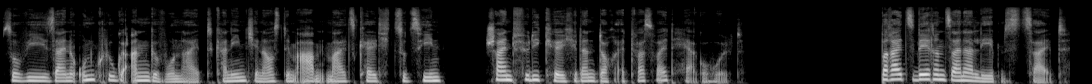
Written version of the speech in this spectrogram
sowie seine unkluge Angewohnheit, Kaninchen aus dem Abendmahlskelch zu ziehen, scheint für die Kirche dann doch etwas weit hergeholt. Bereits während seiner Lebenszeit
